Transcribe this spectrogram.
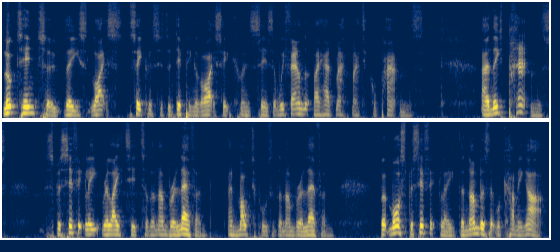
looked into these light sequences, the dipping of the light sequences, and we found that they had mathematical patterns. And these patterns specifically related to the number 11 and multiples of the number 11. But more specifically, the numbers that were coming up.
